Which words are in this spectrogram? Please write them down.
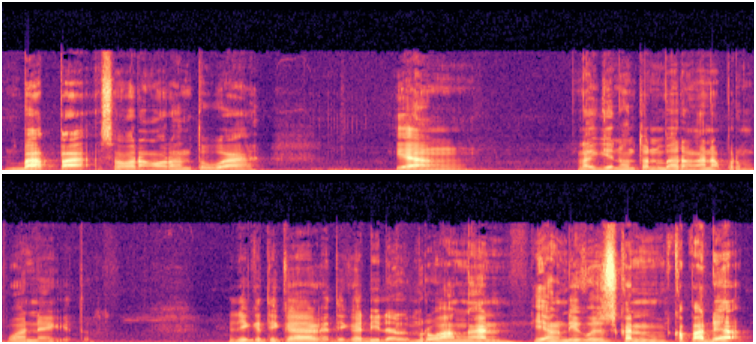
bapak seorang orang tua yang lagi nonton bareng anak perempuannya gitu jadi ketika ketika di dalam ruangan yang dikhususkan kepada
